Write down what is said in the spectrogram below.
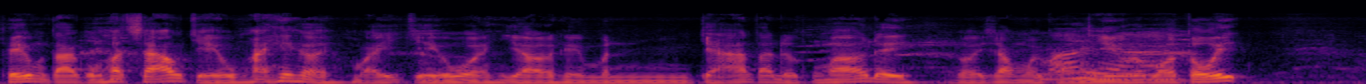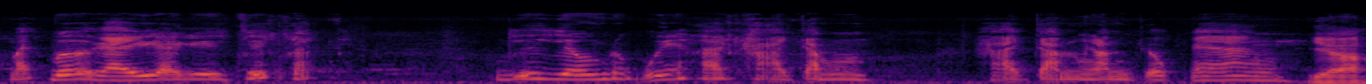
thiếu người ta cũng hết 6 triệu mấy rồi 7 triệu rồi. Giờ thì mình trả người ta được mớ đi. Rồi xong rồi còn Mới nhiêu nó à. bỏ túi. Mấy bữa gầy ra đi chết hết dưới vô nước biển hết hai trăm hai trăm năm chục ngàn. Dạ.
